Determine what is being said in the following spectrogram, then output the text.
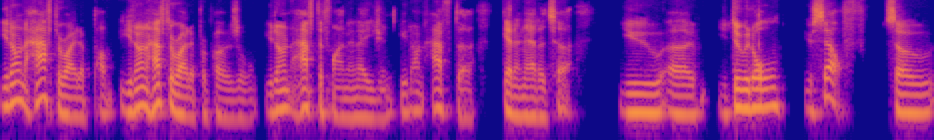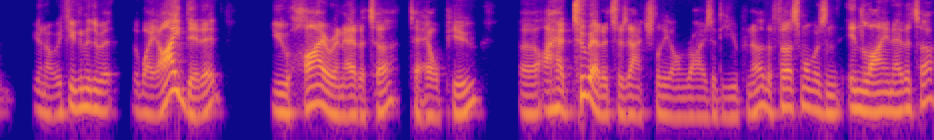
you don't have to write a pub, you don't have to write a proposal. You don't have to find an agent. You don't have to get an editor. You uh, you do it all yourself. So you know if you're going to do it the way I did it, you hire an editor to help you. Uh, I had two editors actually on Rise of the Youpreneur. The first one was an inline editor,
